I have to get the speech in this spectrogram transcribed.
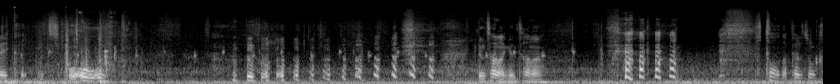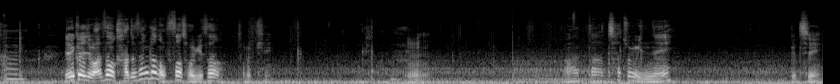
브레이크? 그렇지 오오오. 괜찮아 괜찮아. 붙어 나 배로 좀 가. 응. 여기까지 와서 가도 상관없어 저기서. 저렇게. 응. 아따 차 좀 있네. 그치?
